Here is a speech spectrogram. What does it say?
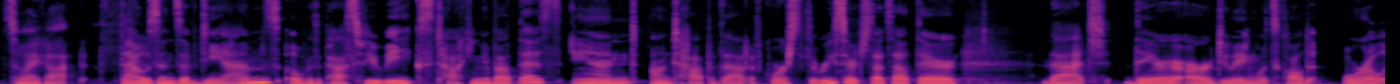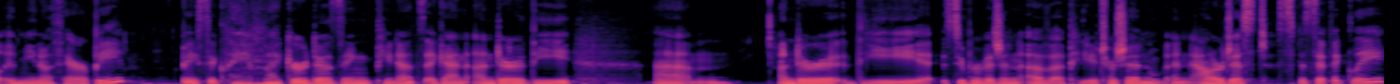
So I got thousands of DMs over the past few weeks talking about this. And on top of that, of course, the research that's out there that they are doing what's called oral immunotherapy, basically microdosing peanuts, again, under the um, under the supervision of a pediatrician, an allergist specifically,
